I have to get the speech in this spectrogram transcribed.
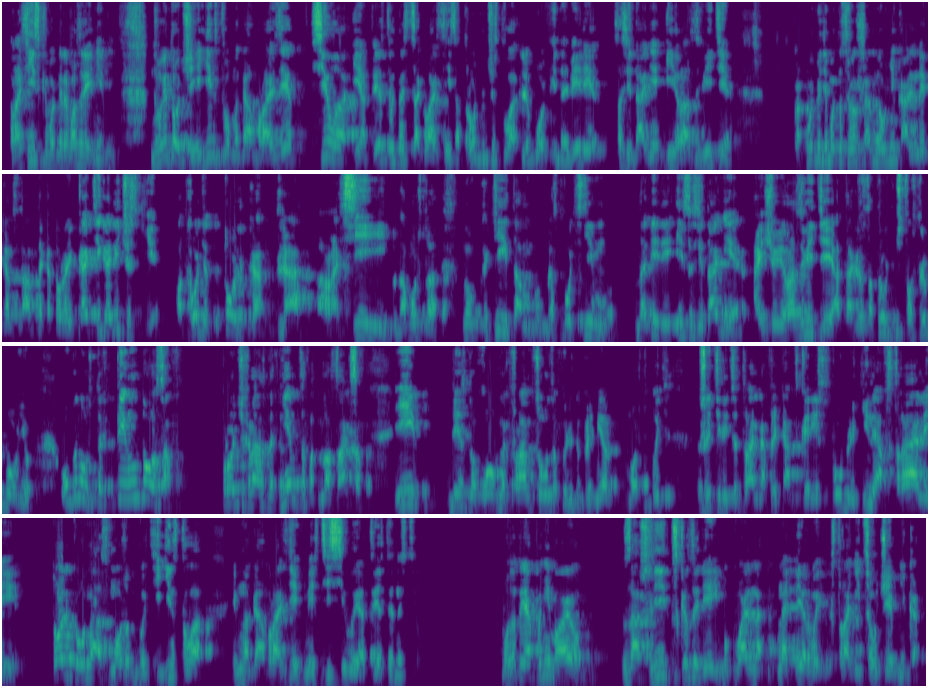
российского мировоззрения. Двоеточие. Единство, многообразие, сила и ответственность, согласие и сотрудничество, любовь и доверие, созидание и развитие. Как мы видим, это совершенно уникальные константы, которые категорически подходят только для России, потому что, ну, какие там, Господь с ним, доверие и созидание, а еще и развитие, а также сотрудничество с любовью у гнусных пиндосов, прочих разных немцев, англосаксов и бездуховных французов, или, например, может быть, жителей Центральноафриканской республики или Австралии. Только у нас может быть единство и многообразие вместе с силой и ответственностью. Вот это я понимаю. Зашли с козырей буквально на первой странице учебника.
